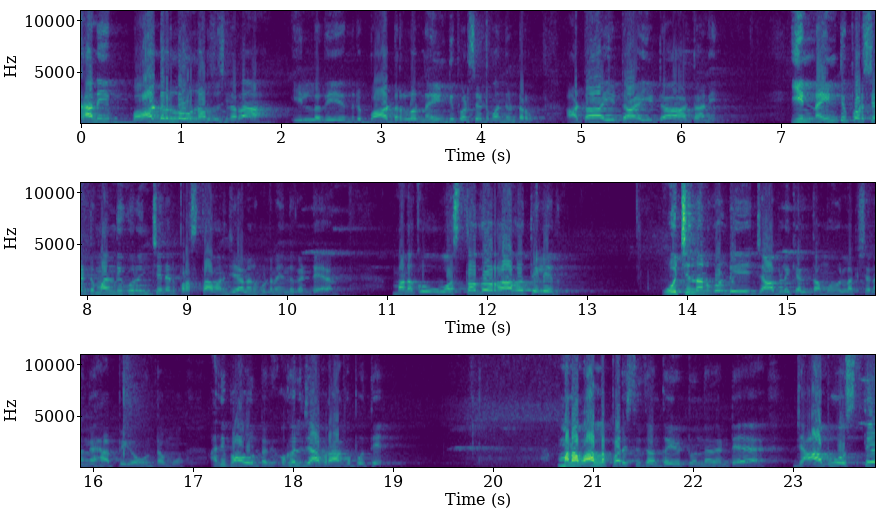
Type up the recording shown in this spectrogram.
కానీ బార్డర్లో ఉన్నారు చూసినారా? వీళ్ళది ఏంటంటే బార్డర్లో నైంటీ పర్సెంట్ మంది ఉంటారు. అటా ఇటా ఇటా అటా అని. ఈ నైంటీ పర్సెంట్ మంది గురించి నేను ప్రస్తావన చేయాలనుకుంటున్నాను. ఎందుకంటే మనకు వస్తుందో రాదో తెలియదు. వచ్చిందనుకోండి జాబ్లోకి వెళ్తాము లక్షణంగా హ్యాపీగా ఉంటాము అది బాగుంటుంది. ఒకవేళ జాబ్ రాకపోతే మన వాళ్ళ పరిస్థితి అంతా ఎట్టుందంటే జాబ్ వస్తే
